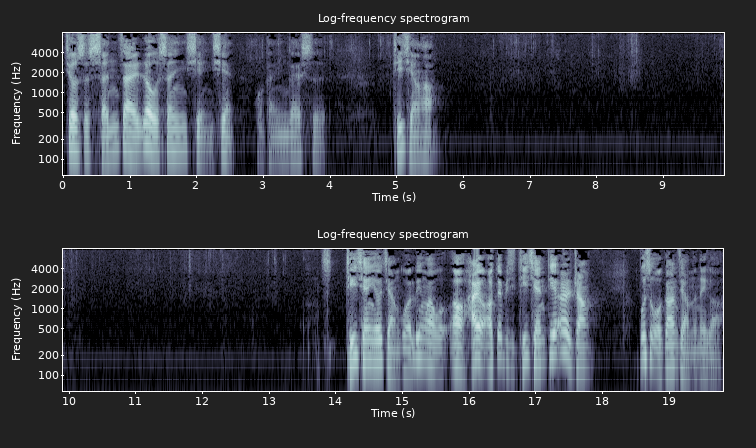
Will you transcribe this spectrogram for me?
就是神在肉身显现，我看应该是提前哈。提前有讲过，另外我哦还有哦，对不起，提前第二章，不是我刚刚讲的那个，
